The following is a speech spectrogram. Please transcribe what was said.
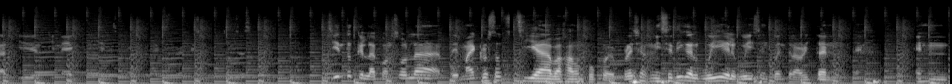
adquirir el Kinect y el Entonces, siento que la consola de Microsoft sí ha bajado un poco de precio. Ni se diga el Wii, el Wii se encuentra ahorita en, en, en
